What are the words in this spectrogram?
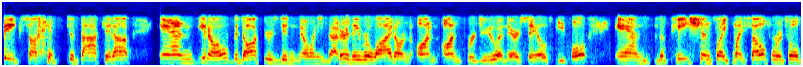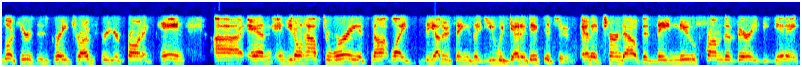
fake science to back it up. And you know, the doctors didn't know any better. They relied on on on Purdue and their salespeople. And the patients, like myself, were told, "Look, here's this great drug for your chronic pain, uh, and and you don't have to worry. It's not like the other things that you would get addicted to." And it turned out that they knew from the very beginning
